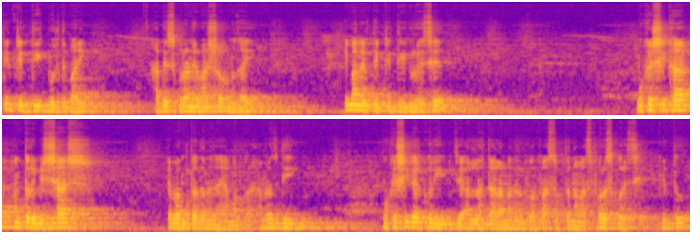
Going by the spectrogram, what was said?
তিনটি দিক বলতে পারি। হাদিস কোরআনের ভাষ্য অনুযায়ী ইমানের তিনটি দিক রয়েছে। মুখে শিখার অন্তরে বিশ্বাস এবং তদ অনুযায়ী আমল করা। আমরা যদি মুখে স্বীকার করি যে আল্লাহ তালা আমাদের উপর পাঁচ শক্ত নামাজ ফরজ করেছে। কিন্তু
